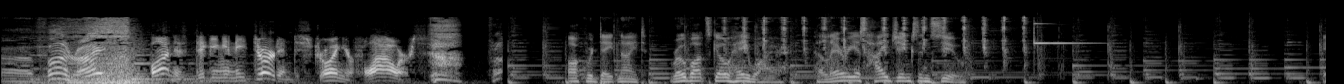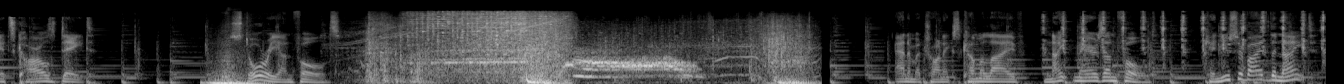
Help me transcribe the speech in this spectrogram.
Uh, fun right? Fun is digging in the dirt and destroying your flowers. Awkward date night. Robots go haywire. Hilarious hijinks ensue. It's Carl's date. Story unfolds. Animatronics come alive. Nightmares unfold. Can you survive the night?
